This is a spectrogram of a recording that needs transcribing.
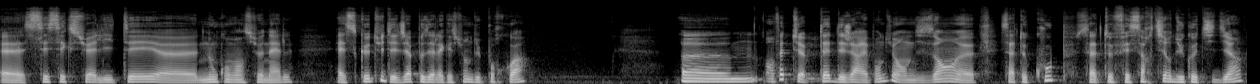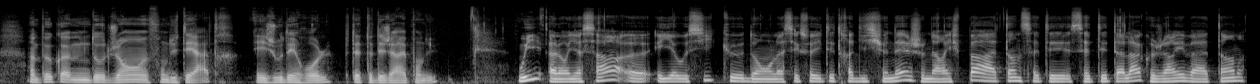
euh, ces sexualités euh, non conventionnelles. Est-ce que tu t'es déjà posé la question du pourquoi? En fait, tu as peut-être déjà répondu en disant ça te coupe, ça te fait sortir du quotidien, un peu comme d'autres gens font du théâtre et jouent des rôles. Peut-être tu as déjà répondu. Oui, alors il y a ça, et il y a aussi que dans la sexualité traditionnelle, je n'arrive pas à atteindre cet, cet état-là que j'arrive à atteindre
